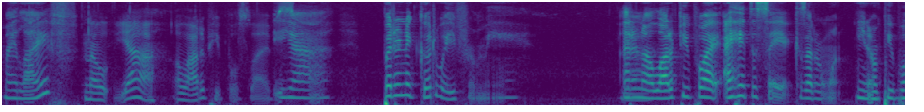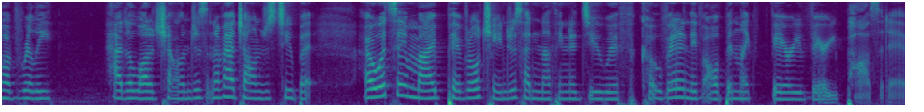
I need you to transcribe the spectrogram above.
my life. No, yeah, a lot of people's lives. Yeah, but in a good way for me. I don't know. A lot of people. I, I hate to say it because I don't want you know people have really had a lot of challenges, and I've had challenges too. But I would say my pivotal changes had nothing to do with COVID, and they've all been like very very positive.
